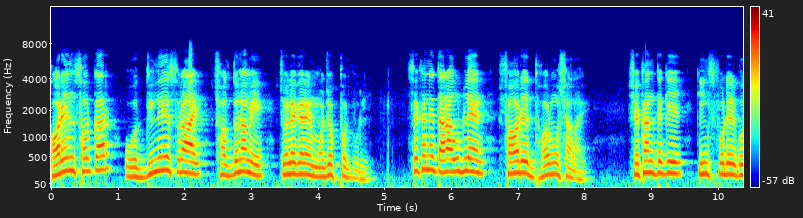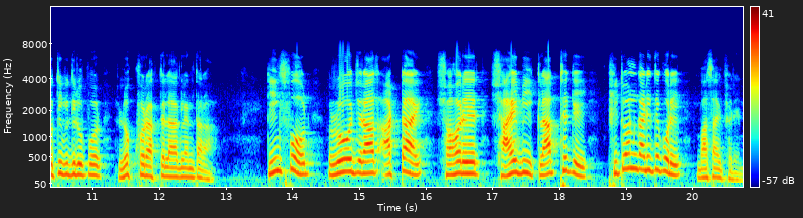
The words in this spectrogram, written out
হরেন সরকার ও দীনেশ রায় ছদ্মনামে চলে গেলেন মজফ্ফরপুরে। সেখানে তারা উঠলেন শহরের ধর্মশালায়। সেখান থেকে কিংসফোর্ডের গতিবিধির উপর লক্ষ্য রাখতে লাগলেন তারা। কিংসফোর্ড রোজ রাত আটটায় শহরের সাহেবী ক্লাব থেকে ফিটন গাড়িতে করে বাসায় ফেরেন।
